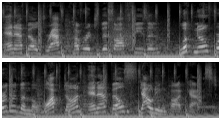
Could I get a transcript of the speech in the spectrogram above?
NFL draft coverage this offseason, look no further than the Locked On NFL Scouting Podcast.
